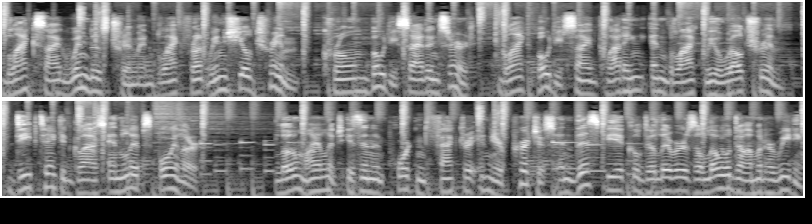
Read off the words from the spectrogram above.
black side windows trim and black front windshield trim, chrome body side insert, black body side cladding and black wheel well trim, deep tinted glass and lip spoiler. Low mileage is an important factor in your purchase and this vehicle delivers a low odometer reading.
